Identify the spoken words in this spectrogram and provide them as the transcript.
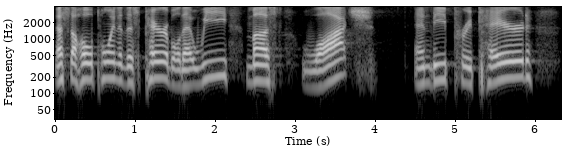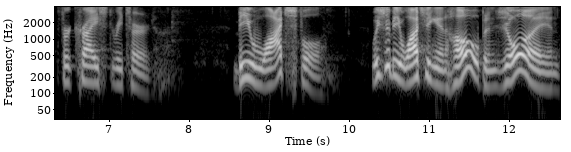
That's the whole point of this parable that we must watch and be prepared for Christ's return. Be watchful. We should be watching in hope and joy and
